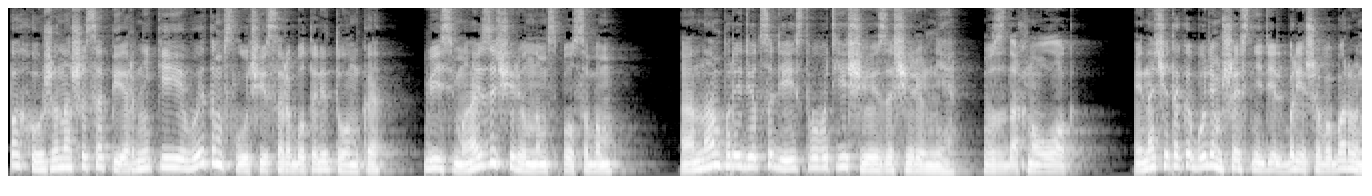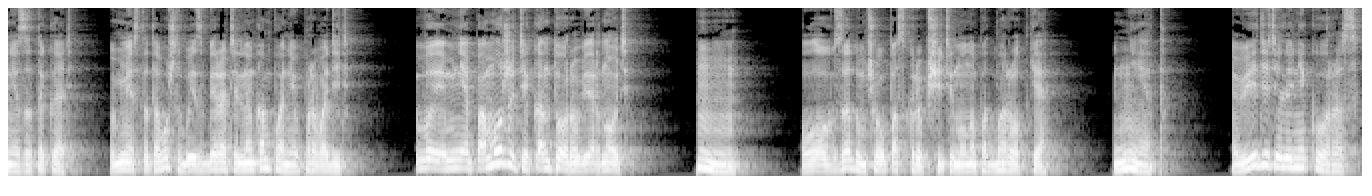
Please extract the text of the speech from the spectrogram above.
Похоже, наши соперники и в этом случае сработали тонко, весьма изощренным способом». «А нам придется действовать еще изощреннее», – вздохнул Лок. «Иначе так и будем шесть недель бреши в обороне затыкать, вместо того, чтобы избирательную кампанию проводить». «Вы мне поможете контору вернуть?» «Хм...» Лок задумчиво поскреб щетину на подбородке. «Нет. Видите ли, Никорос,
